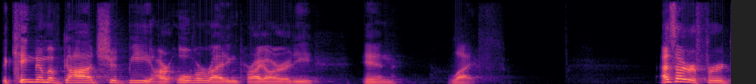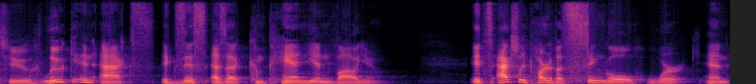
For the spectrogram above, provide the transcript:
The kingdom of God should be our overriding priority in life. As I referred to, Luke and Acts exists as a companion volume. It's actually part of a single work. And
